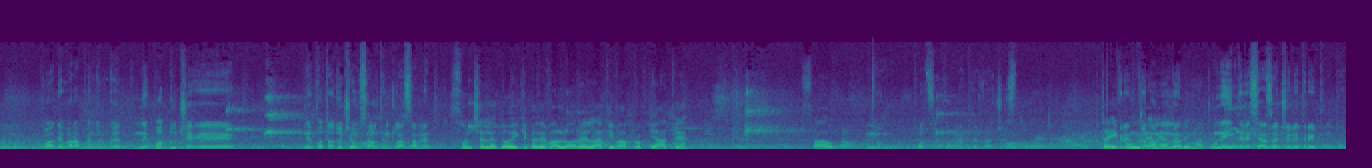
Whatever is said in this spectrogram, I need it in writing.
cu adevărat pentru că ne pot duce ne pot aduce un salt în clasament. Sunt cele două echipe de valori relativ apropiate? Sau... Nu pot să comentez acest lucru. Trei Cred puncte ne dorim atunci. Ne interesează cele trei puncte.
